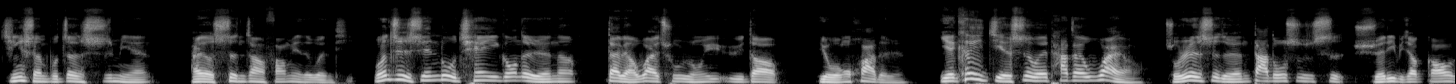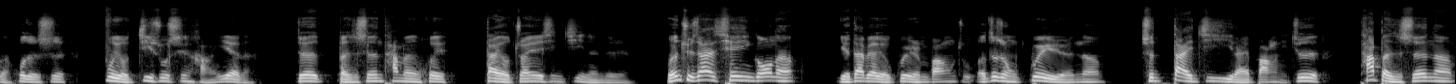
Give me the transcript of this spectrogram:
精神不振、失眠，还有肾脏方面的问题。文曲星入迁移宫的人呢，代表外出容易遇到有文化的人，也可以解释为他在外哦。所认识的人大多数是学历比较高的，或者是富有技术性行业的，就是本身他们会带有专业性技能的人。文曲在迁移宫呢，也代表有贵人帮助，而这种贵人呢，是带记忆来帮你，就是他本身呢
